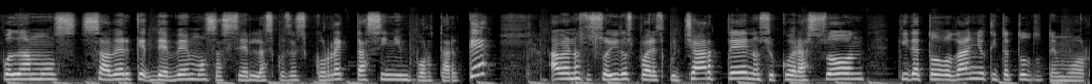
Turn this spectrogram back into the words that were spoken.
podamos saber que debemos hacer las cosas correctas sin importar qué. Abre nuestros oídos para escucharte, nuestro corazón, quita todo daño, quita todo temor.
